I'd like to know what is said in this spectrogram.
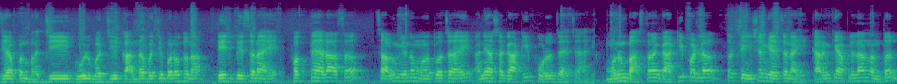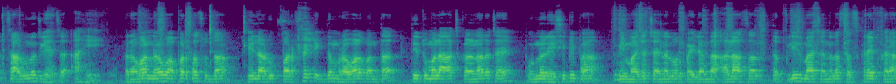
जे आपण भजी गोल भजी कांदा भजी बनवतो ना तेच बेसन आहे. फक्त ह्याला असं चाळून घेणं महत्त्वाचं आहे आणि असं गाठी फोडत जायचं आहे. म्हणून भाजताना गाठी पडलं तर टेन्शन घ्यायचं नाही कारण की आपल्याला नंतर चाळूनच घ्यायचं आहे. रवा न वापरता सुद्धा हे लाडू परफेक्ट एकदम रवाळ बनतात. ते तुम्हाला आज कळणारच आहे. पूर्ण रेसिपी पहा. तुम्ही माझ्या चॅनलवर पहिल्यांदा आला असाल तर प्लीज माझ्या चॅनलला सबस्क्राईब करा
